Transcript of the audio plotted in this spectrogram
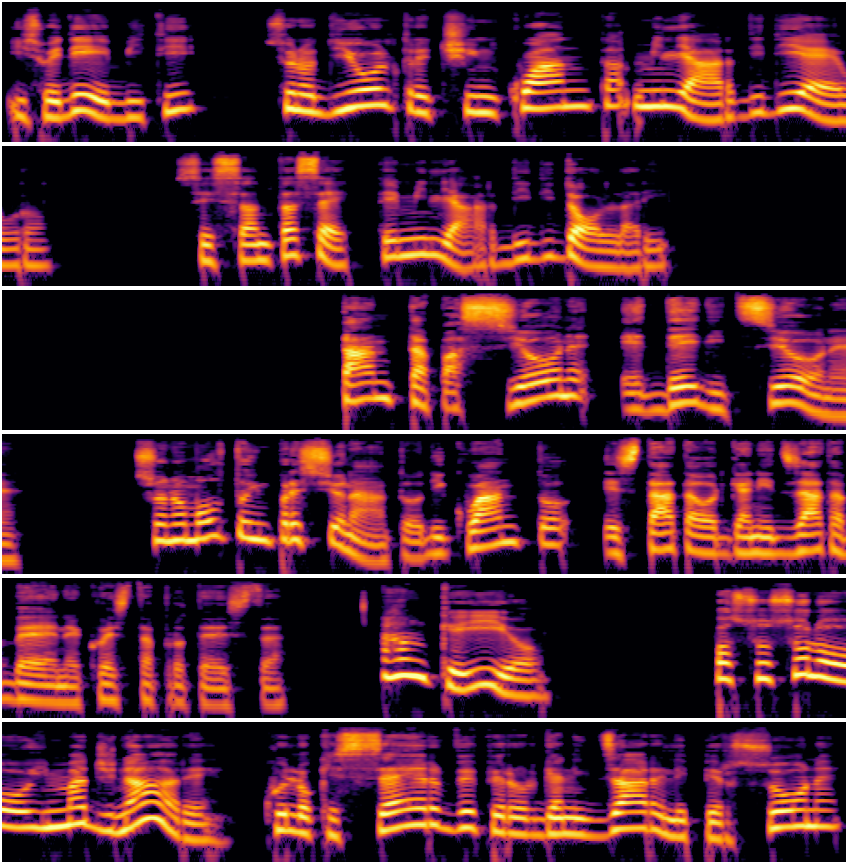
I suoi debiti sono di oltre 50 miliardi di euro, 67 miliardi di dollari tanta passione e dedizione. Sono molto impressionato di quanto è stata organizzata bene questa protesta. Anche io. Posso solo immaginare quello che serve per organizzare le persone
